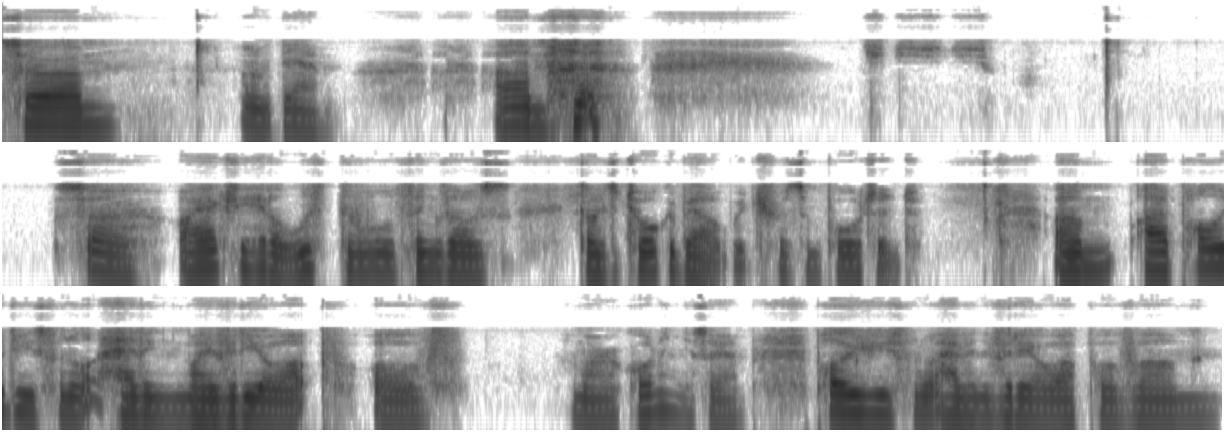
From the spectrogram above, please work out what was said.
So, um, oh damn. Um, so, I actually had a list of all the things I was going to talk about, which was important. Um, I apologize for not having my video up of, am I recording? Yes I am. Apologies for not having the video up of, um,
